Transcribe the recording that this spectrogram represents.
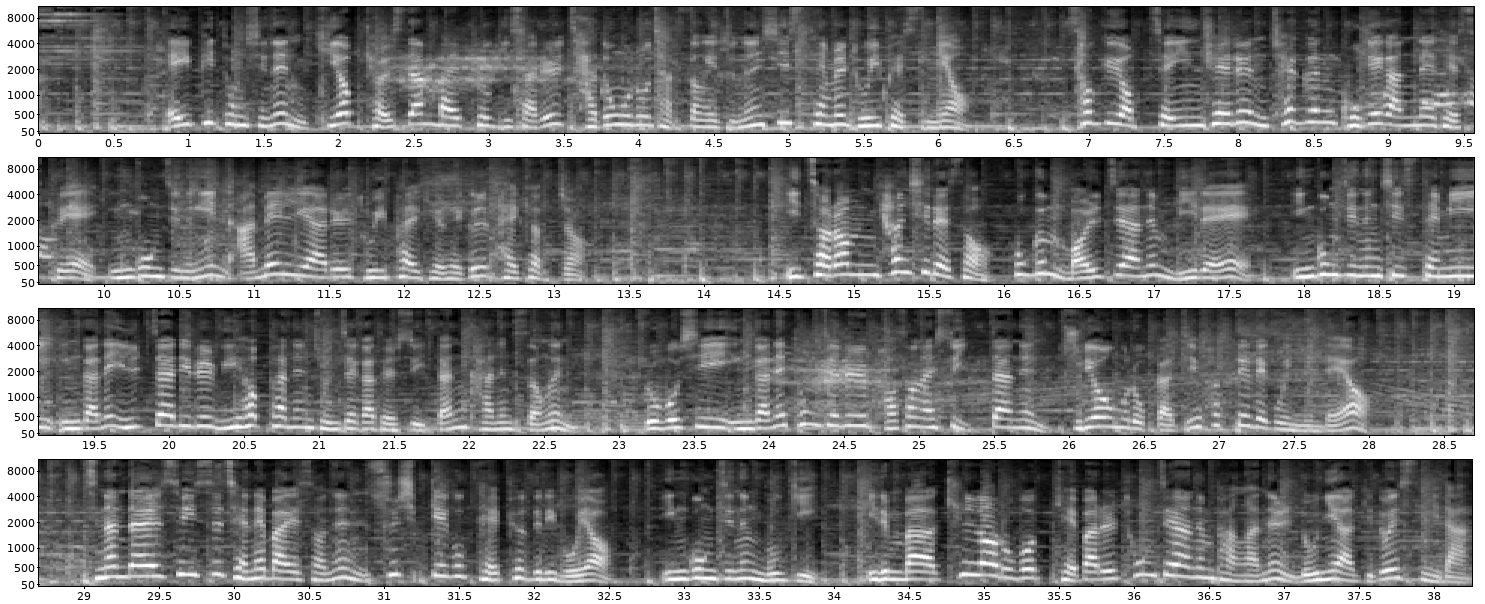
AP통신은 기업 결산 발표 기사를 자동으로 작성해주는 시스템을 도입했으며 석유 업체인 쉘은 최근 고객 안내 데스크에 인공지능인 아멜리아를 도입할 계획을 밝혔죠. 이처럼 현실에서 혹은 멀지 않은 미래에 인공지능 시스템이 인간의 일자리를 위협하는 존재가 될 수 있다는 가능성은 로봇이 인간의 통제를 벗어날 수 있다는 두려움으로까지 확대되고 있는데요. 지난달 스위스 제네바에서는 수십 개국 대표들이 모여 인공지능 무기, 이른바 킬러 로봇 개발을 통제하는 방안을 논의하기도 했습니다.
